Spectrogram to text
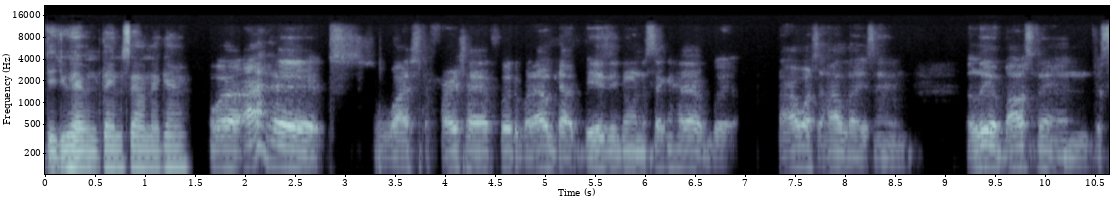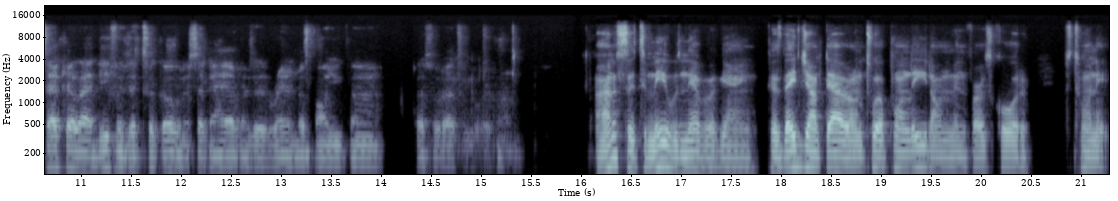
Did you have anything to say on that game? Well, I had watched the first half of it, but I got busy during the second half. But I watched the highlights and Aliyah Boston and the South Carolina defense just took over in the second half and just ran up on UConn. That's what I took away from. Honestly, to me, it was never a game because they jumped out on a 12 point lead on them in the first quarter. It was 20,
